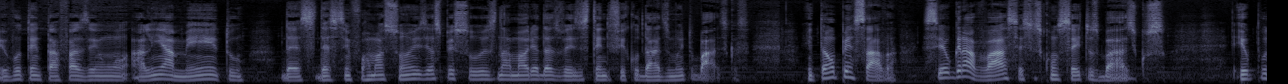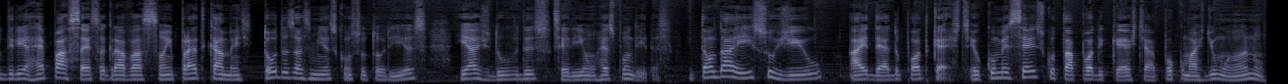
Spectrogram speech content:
eu vou tentar fazer um alinhamento desse, dessas informações e as pessoas, na maioria das vezes, têm dificuldades muito básicas. Então eu pensava, se eu gravasse esses conceitos básicos, eu poderia repassar essa gravação em praticamente todas as minhas consultorias e as dúvidas seriam respondidas. Então daí surgiu a ideia do podcast. Eu comecei a escutar podcast há pouco mais de um ano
